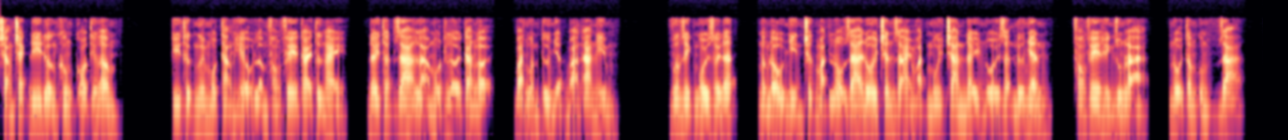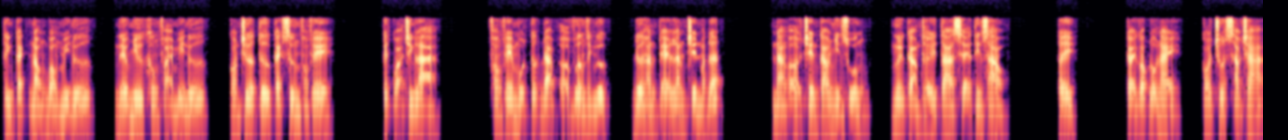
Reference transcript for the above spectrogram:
chẳng trách đi đường không có tiếng âm. Kỳ thực ngươi một thẳng hiệu lầm phong phê cái từ này, đây thật ra là một lời ca ngợi, bắt nguồn từ nhật bản ạ nỉm. Vương dịch ngồi dưới đất ngầm đầu nhìn trước mặt lộ ra đôi chân dài mặt mũi tràn đầy nổi giận nữ nhân, phong phê hình dung là, nội tâm cùng dã, tính cách nóng bỏng mỹ nữ, nếu như không phải mỹ nữ, còn chưa tư cách xưng phong phê. Kết quả chính là, phong phê một cước đạp ở vương dịch ngực, đưa hắn té lăn trên mặt đất. Nàng ở trên cao nhìn xuống, ngươi cảm thấy ta sẽ tin sao? Â cái góc độ này, có chút xảo trá.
